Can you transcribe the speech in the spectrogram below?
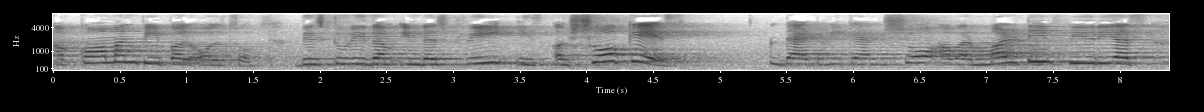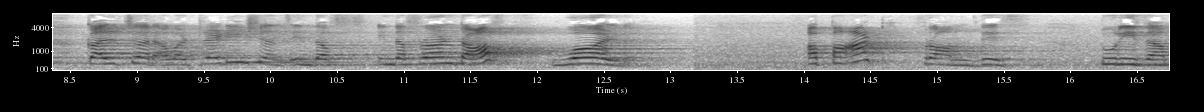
a common people also. This tourism industry is a showcase that we can show our multifarious culture our traditions in the in the front of world Apart from this, tourism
